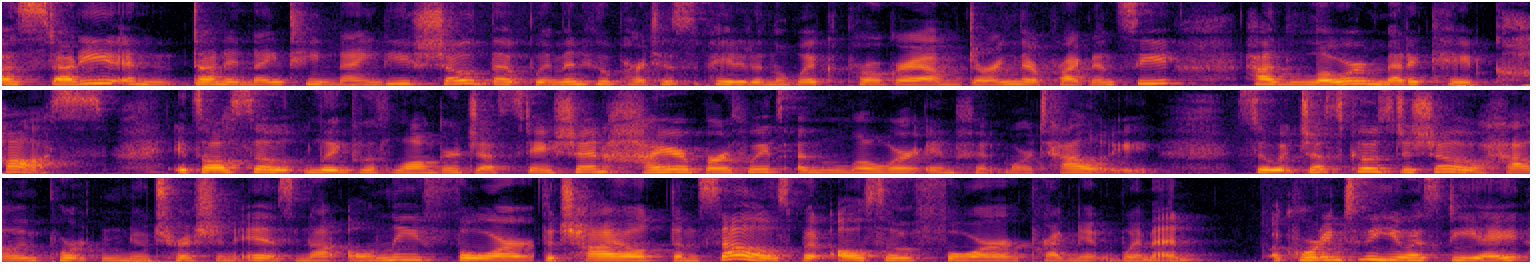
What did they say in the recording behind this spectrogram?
A study in, done in 1990 showed that women who participated in the WIC program during their pregnancy had lower Medicaid costs. It's also linked with longer gestation, higher birth weights, and lower infant mortality. So it just goes to show how important nutrition is, not only for the child themselves, but also for pregnant women. According to the USDA,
